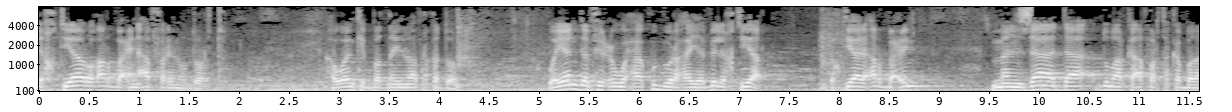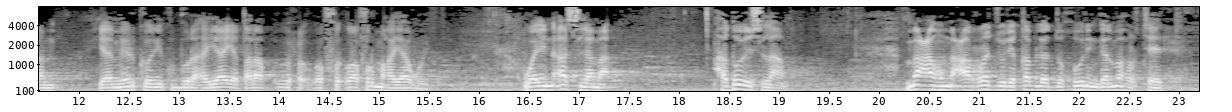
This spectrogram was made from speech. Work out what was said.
ikhtiyaaru arbacin afar inuu doorto haweenkii badnayd inuu afar ka doonto ku burahaya bilikhtiyaar ikhtiyaari arbacin man zaada dumarka afarta ka badan yaa meherkoodii ku burahayaa iyo waa furmahayaa wey wain aslama hadduu islaamo macahu maca arajuli qabla dukhuulin galmo horteed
